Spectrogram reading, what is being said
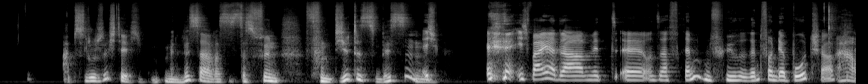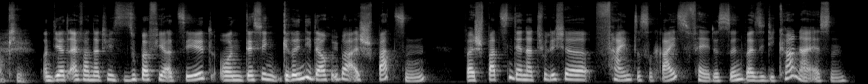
Absolut richtig. Melissa, was ist das für ein fundiertes Wissen? Ich ich war ja da mit äh, unserer Fremdenführerin von der Botschaft. Ah, okay. Und die hat einfach natürlich super viel erzählt. Und deswegen grillen die da auch überall Spatzen, weil Spatzen der natürliche Feind des Reisfeldes sind, weil sie die Körner essen.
